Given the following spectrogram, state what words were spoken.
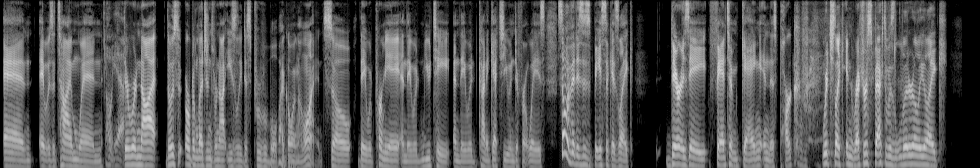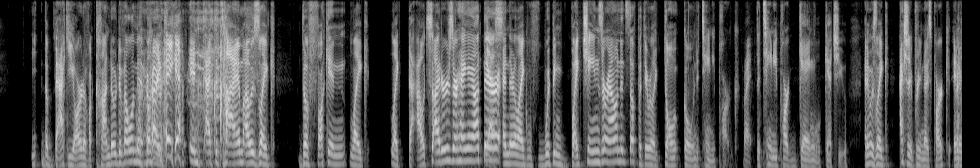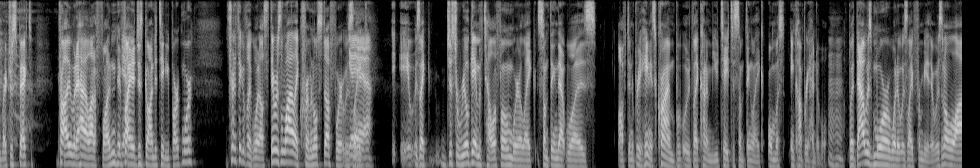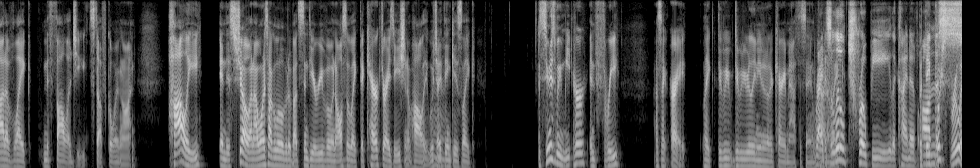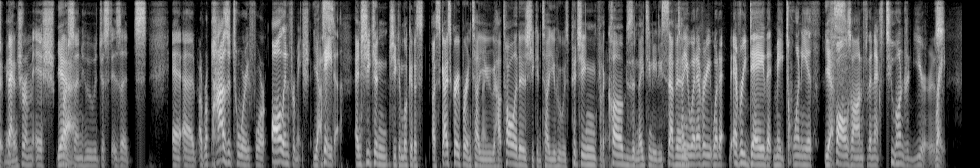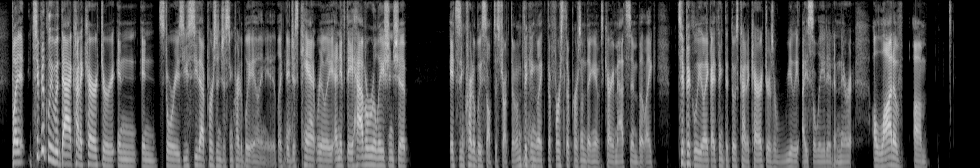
and it was a time when oh yeah there were not those urban legends were not easily disprovable by going Mm-hmm. online so they would permeate and they would mutate and they would kind of get to you in different ways some of it is as basic as like there is a phantom gang in this park which like in retrospect was literally like the backyard of a condo development but right, like right, yeah. in at the time I was like the fucking like like the outsiders are hanging out there Yes. and they're like whipping bike chains around and stuff, but they were like, don't go into Taney Park. Right. The Taney Park gang will get you. And it was like actually a pretty nice park. And in retrospect, probably would have had a lot of fun if Yeah. I had just gone to Taney Park more. I'm trying to think of like what else. There was a lot of like criminal stuff where it was yeah, like yeah, it, it was like just a real game of telephone where like something that was often a pretty heinous crime but would like kind of mutate to something like almost incomprehensible. Mhm. but that was more what it was like for me there wasn't a lot of like mythology stuff going on holly in this show and i want to talk a little bit about cynthia erivo and also like the characterization of holly which i Mhm. think is like as soon as we meet her in three i was like all right like do we do we really need another carrie mathison Right. It's a little tropey, the kind of But they on the push through it, man. spectrum ish Yeah. person who just is a a, a, a repository for all information, Yes. data. and she can she can look at a skyscraper and tell you how tall it is. She can tell you who was pitching for the Cubs in 1987. Tell you what every what every day that May twentieth Yes. falls on for the next two hundred years. Right. But typically with that kind of character in in stories, you see that person just incredibly alienated. Like they just can't really and if they have a relationship, it's incredibly self-destructive. I'm thinking like the first third person I'm thinking of is Carrie Mathison, but like typically like I think that those kind of characters are really isolated and they're a lot of um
